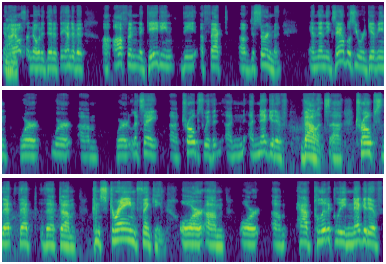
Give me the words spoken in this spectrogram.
And mm-hmm. I also noted that at the end of it, uh, often negating the effect of discernment. And then the examples you were giving were were um, were let's say uh, tropes with a, a, a negative valence, uh, tropes that that that um, constrain thinking or um, or um, have politically negative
